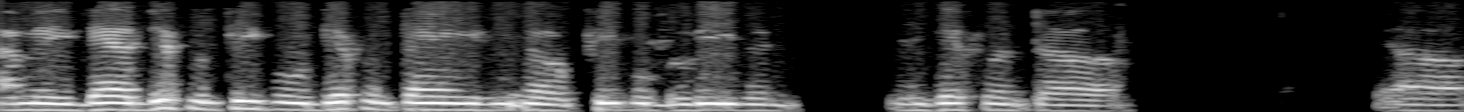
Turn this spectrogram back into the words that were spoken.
I mean there are different people, different things, you know, people believe in in different uh uh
